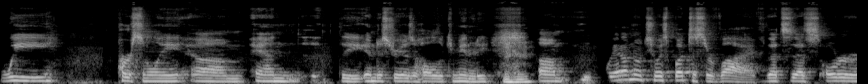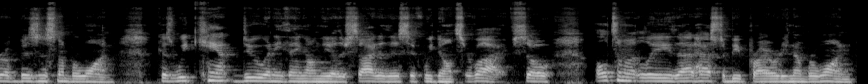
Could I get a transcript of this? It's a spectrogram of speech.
We personally um, and the industry as a whole, the community, mm-hmm. um, we have no choice but to survive. That's that's order of business number one, because we can't do anything on the other side of this if we don't survive. So ultimately, that has to be priority number one.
